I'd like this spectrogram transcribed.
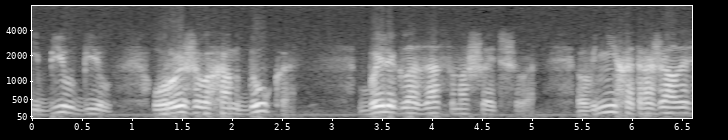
и бил-бил. У рыжего хамдука были глаза сумасшедшего. В них отражалась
